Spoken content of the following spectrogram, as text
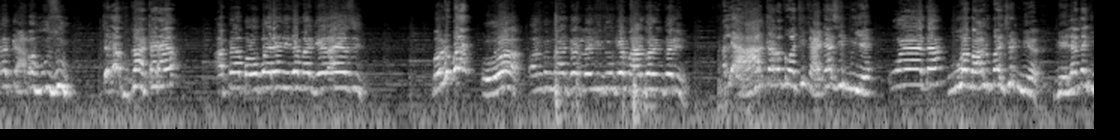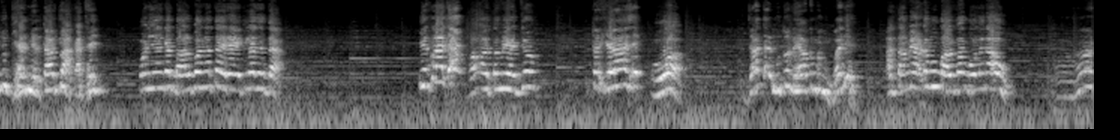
એ હું શું ચલા ભૂખા અત્યારે આવ્યો આ પેલા બળોબા રહ્યા ને રે મારા ઘેર આવ્યા છે. બરોબર ઓહો અને તો મારા ઘર લઈ લીધું કે માર ઘર કરી અલે હાલ તારા તો હજી કાઢ્યા છે મુએ. ઓય હતા? ઉવા છે ને મેલા તા કીધું ઘેર મેલતા આવજો આકા થઈ પણ અહીંયા આગળ બાલબા નતા રે એકલા જ હતા. એકલા હતા? હા, તમે હેડજો. તો કેવા છે ઓહો જા તાર હું તો લઈ આવતો મને ઊંઘવા દે. આ તમે હેડો હું બાલબા બોલીને આવું. હા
